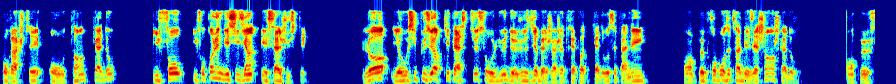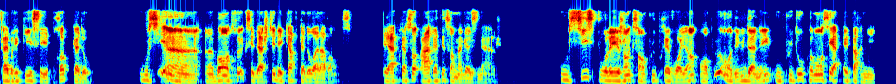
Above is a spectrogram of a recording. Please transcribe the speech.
pour acheter autant de cadeaux, il faut, il faut prendre une décision et s'ajuster. Là, il y a aussi plusieurs petites astuces au lieu de juste dire, ben, j'achèterai pas de cadeaux cette année. On peut proposer de faire des échanges cadeaux. On peut fabriquer ses propres cadeaux. Aussi, un, bon truc, c'est d'acheter des cartes cadeaux à l'avance. Et après ça, arrêter son magasinage. Aussi, pour les gens qui sont plus prévoyants, on peut, en début d'année, ou plutôt commencer à épargner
